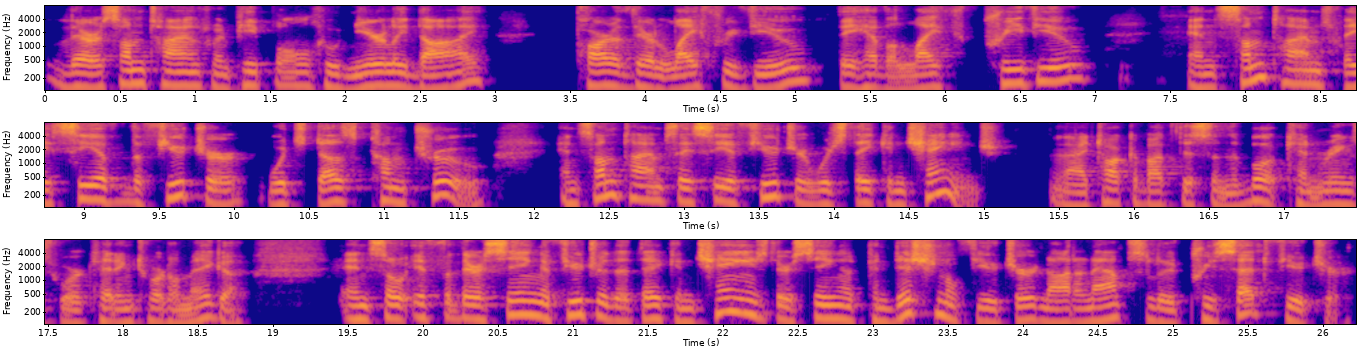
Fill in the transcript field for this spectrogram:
there are some times when people who nearly die, part of their life review, they have a life preview. And sometimes they see of the future, which does come true. And sometimes they see a future which they can change. And I talk about this in the book, Ken Ring's work, Heading Toward Omega. And so, if they're seeing a future that they can change, they're seeing a conditional future, not an absolute preset future.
